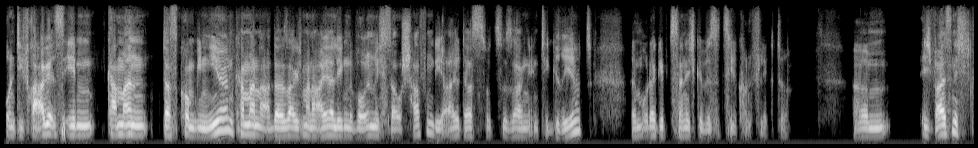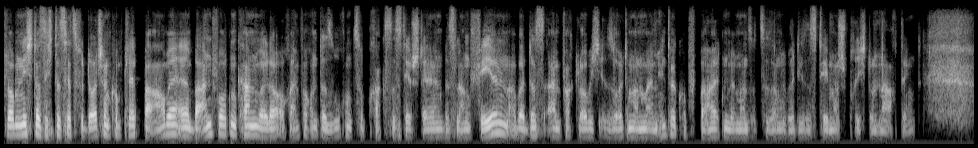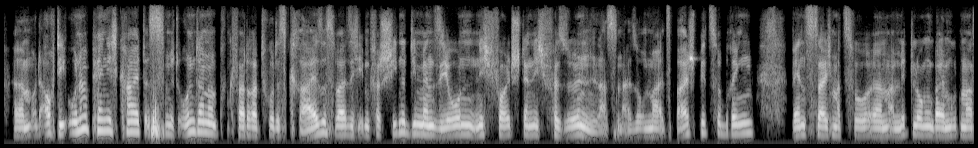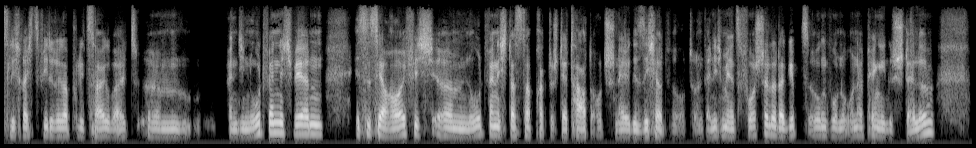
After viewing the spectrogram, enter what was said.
und die Frage ist eben, kann man das kombinieren? Kann man da, sage ich mal, eine eierlegende Wollmilchsau schaffen, die all das sozusagen integriert? Ähm, oder gibt es da nicht gewisse Zielkonflikte? Ähm, ich weiß nicht, ich glaube nicht, dass ich das jetzt für Deutschland komplett äh, beantworten kann, weil da auch einfach Untersuchungen zur Praxis der Stellen bislang fehlen. Aber das einfach, glaube ich, sollte man mal im Hinterkopf behalten, wenn man sozusagen über dieses Thema spricht und nachdenkt. Ähm, und auch die Unabhängigkeit ist mitunter eine Quadratur des Kreises, weil sich eben verschiedene Dimensionen nicht vollständig versöhnen lassen. Also um mal als Beispiel zu bringen, wenn es, sage ich mal, zu ähm, Ermittlungen bei mutmaßlich rechtswidriger Polizeigewalt ähm, wenn die notwendig werden, ist es ja häufig ähm, notwendig, dass da praktisch der Tatort schnell gesichert wird. Und wenn ich mir jetzt vorstelle, da gibt es irgendwo eine unabhängige Stelle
